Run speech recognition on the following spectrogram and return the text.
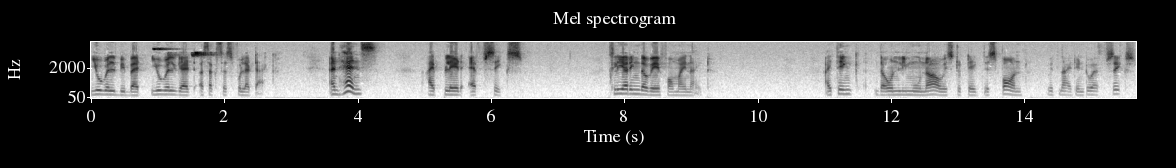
you will be bet you will get a successful attack. And hence I played f6 clearing the way for my knight. I think the only move now is to take this pawn with knight into f6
